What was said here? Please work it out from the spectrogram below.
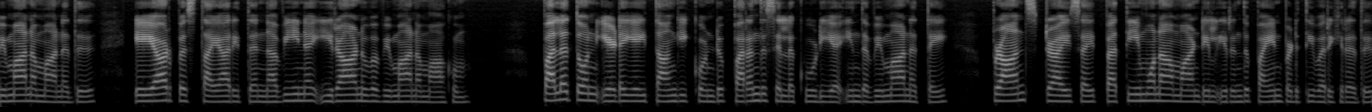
விமானமானது ஏஆர்பஸ் தயாரித்த நவீன இராணுவ விமானமாகும். பல தொன் எடையை தாங்கிக் கொண்டு பறந்து செல்லக்கூடிய இந்த விமானத்தை பிரான்ஸ் டிரைசைட் பதிமூணாம் ஆண்டில் இருந்து பயன்படுத்தி வருகிறது.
